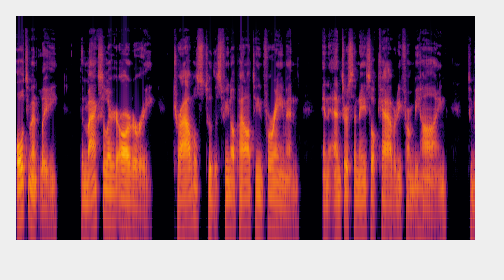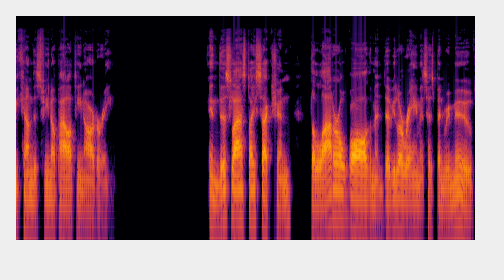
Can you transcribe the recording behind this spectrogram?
Ultimately, the maxillary artery travels to the sphenopalatine foramen and enters the nasal cavity from behind to become the sphenopalatine artery. In this last dissection, the lateral wall of the mandibular ramus has been removed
